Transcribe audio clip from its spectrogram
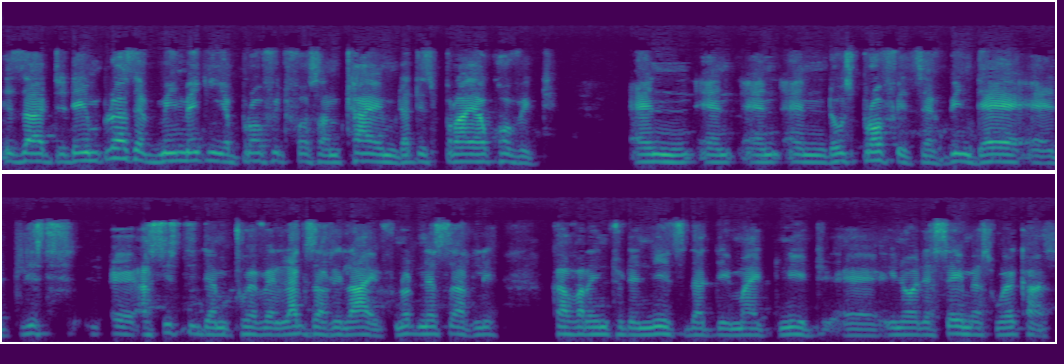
is that the employers have been making a profit for some time, that is prior COVID. And, and, and, and those profits have been there, at least uh, assisted them to have a luxury life, not necessarily covering to the needs that they might need, uh, you know, the same as workers.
